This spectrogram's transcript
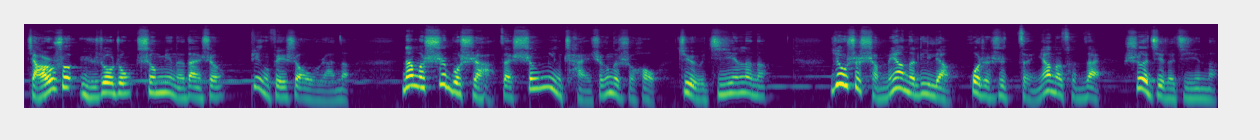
假如说宇宙中生命的诞生并非是偶然的，那么是不是啊在生命产生的时候就有基因了呢？又是什么样的力量，或者是怎样的存在设计了基因呢？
